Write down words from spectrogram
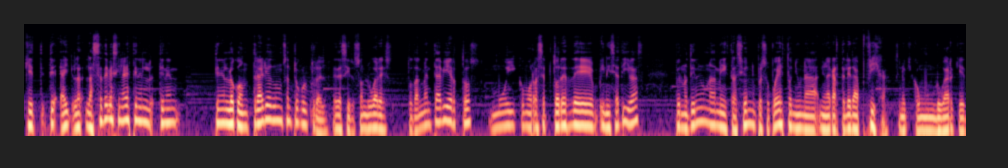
Que te- te- hay- la- las sedes vecinales tienen, tienen, tienen lo contrario de un centro cultural, es decir, son lugares totalmente abiertos, muy como receptores de iniciativas, pero no tienen una administración, ni un presupuesto, ni una, ni una cartelera fija, sino que como un lugar que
